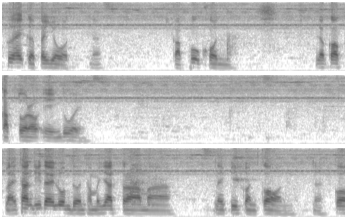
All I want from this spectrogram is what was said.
เพื่อให้เกิดประโยชน์นะกับผู้คน แล้วก็กับตัวเราเองด้วย หลายท่านที่ได้ร่วมเดินธรรมยาตรามาในปีก่อนๆนนะก็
